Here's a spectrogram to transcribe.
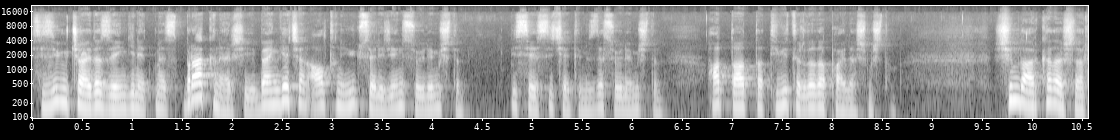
sizi 3 ayda zengin etmez. Bırakın her şeyi. Ben geçen altının yükseleceğini söylemiştim. Bir sesli chatimizde söylemiştim. Hatta hatta Twitter'da da paylaşmıştım. Şimdi arkadaşlar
